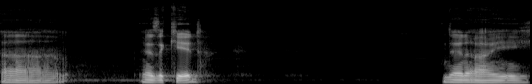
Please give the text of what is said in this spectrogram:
uh, as a kid. Then I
